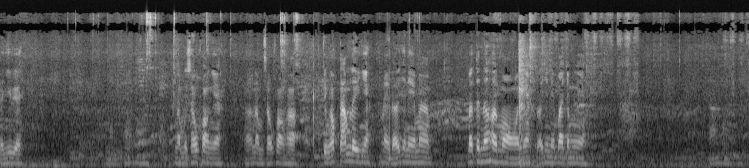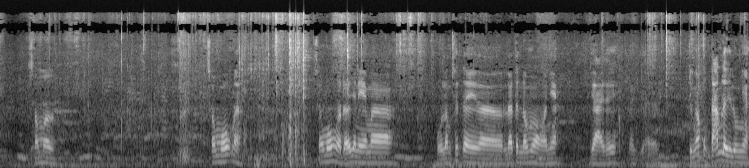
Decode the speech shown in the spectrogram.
là như vậy? 56 con nha. Đó, 56 con ha. Chân ốc 8 ly nha. Cái này đỡ cho anh em à, nó tính nó hơi mòn rồi nha. Đỡ cho anh em 300 ngàn. 60 61 nè. 61 là để cho anh em à, bộ lâm xích đây là latin đóng mòn rồi nha. Dài thế chân ốc cũng 8 ly luôn nha.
